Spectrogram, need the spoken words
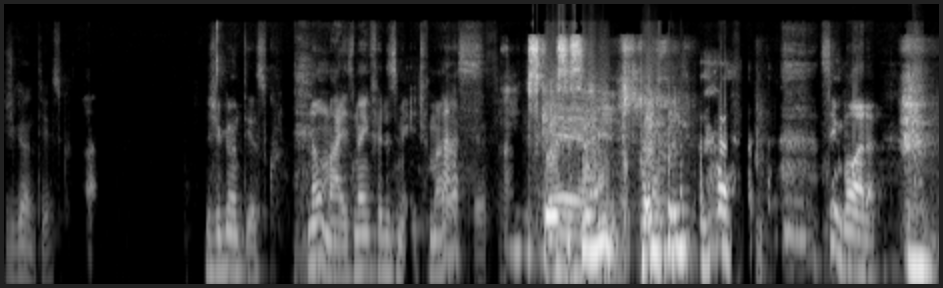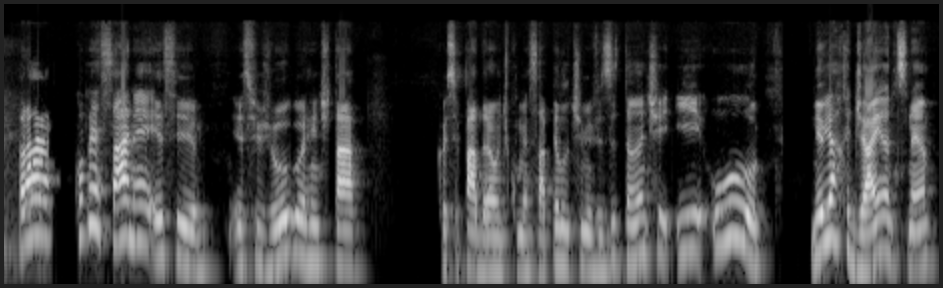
Gigantesco. Gigantesco. Não mais, né, infelizmente, mas... É, é, Esquece isso aí. Simbora. Para começar, né, esse, esse jogo, a gente tá com esse padrão de começar pelo time visitante e o New York Giants, né,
